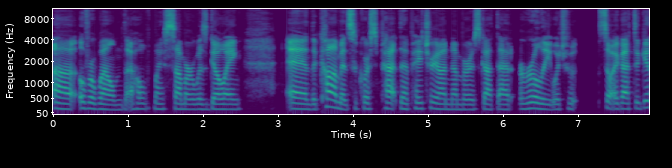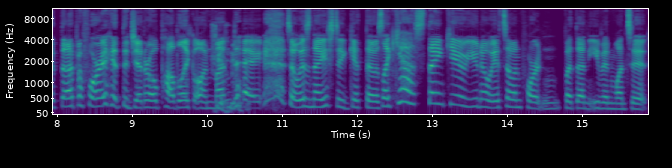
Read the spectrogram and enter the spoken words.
uh, overwhelmed how my summer was going. And the comments, of course, Pat, the Patreon numbers got that early, which so I got to get that before I hit the general public on Monday. so it was nice to get those like, yes, thank you. You know, it's so important. But then even once it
